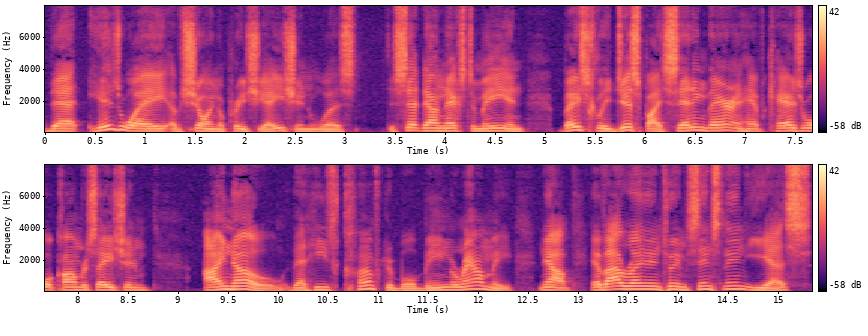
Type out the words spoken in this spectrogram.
that his way of showing appreciation was to sit down next to me and basically just by sitting there and have casual conversation I know that he's comfortable being around me. Now, have I run into him since then? Yes.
